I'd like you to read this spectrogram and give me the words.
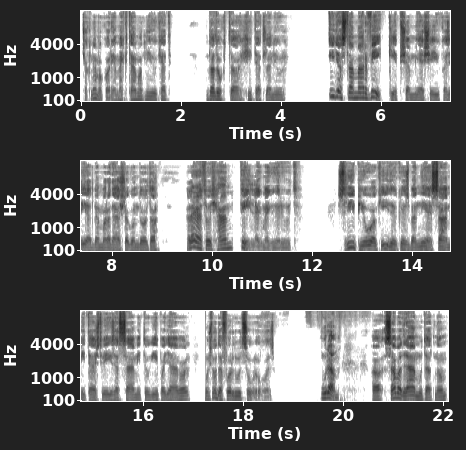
Csak nem akarja megtámadni őket, dadogta hitetlenül. Így aztán már végképp semmi esélyük az életben maradásra gondolta. Lehet, hogy Hán tényleg megőrült. Sripio, aki időközben néhány számítást végzett számítógép agyával, most odafordult szólóhoz. Uram, ha szabad rámutatnom,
